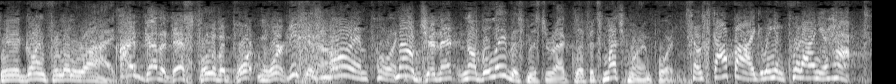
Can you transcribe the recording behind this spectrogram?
We're going for a little ride. I've got a desk full of important work This is out. more important. Now, Jeanette. No, believe us, Mr. Radcliffe. It's much more important. So stop arguing and put on your hat.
